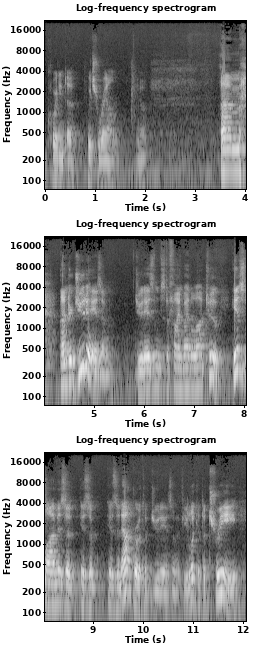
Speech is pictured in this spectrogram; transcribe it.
according to which realm, you know. Um, under Judaism, Judaism is defined by the law too. Islam is a is a is an outgrowth of Judaism. If you look at the tree,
